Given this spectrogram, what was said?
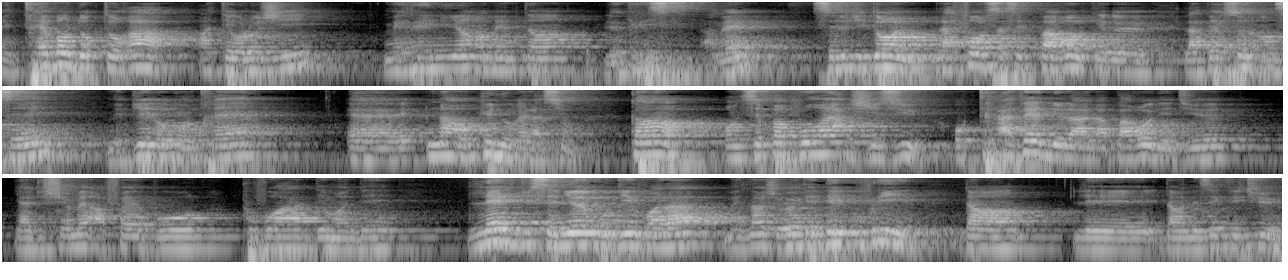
Un très bon doctorat en théologie, mais régnant en même temps le Christ. Amen. C'est lui qui donne la force à cette parole que la personne enseigne, mais bien au contraire, euh, n'a aucune relation. Quand on ne sait pas voir Jésus au travers de la, parole de Dieu, il y a du chemin à faire pour pouvoir demander l'aide du Seigneur pour dire voilà, maintenant je vais te découvrir dans les, dans les Écritures.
